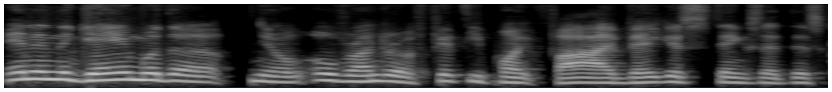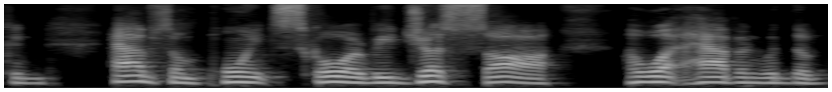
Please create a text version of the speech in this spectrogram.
And in the game with a you know over under of fifty point five, Vegas thinks that this could have some points scored. We just saw what happened with the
